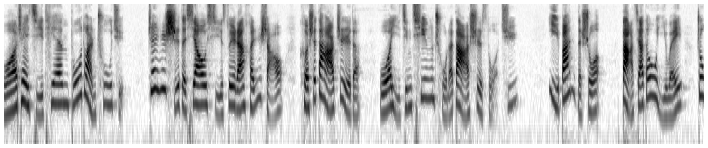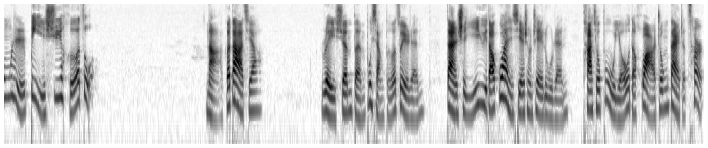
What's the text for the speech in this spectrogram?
我这几天不断出去，真实的消息虽然很少，可是大致的我已经清楚了大势所趋。一般的说，大家都以为中日必须合作。哪个大家？瑞轩本不想得罪人，但是一遇到冠先生这路人，他就不由得话中带着刺儿。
